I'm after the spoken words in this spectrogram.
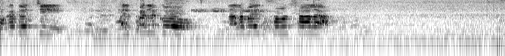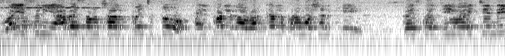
ఒకటి వచ్చి హెల్పర్లకు నలభై ఐదు సంవత్సరాల వయస్సుని యాభై సంవత్సరాలకు పెంచుతూ హెల్పర్లుగా వర్కర్ల ప్రమోషన్కి పెంచుతూ జీవో ఇచ్చింది.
